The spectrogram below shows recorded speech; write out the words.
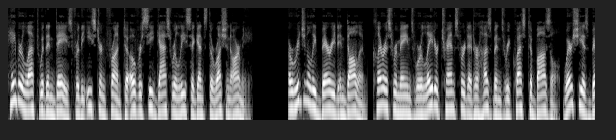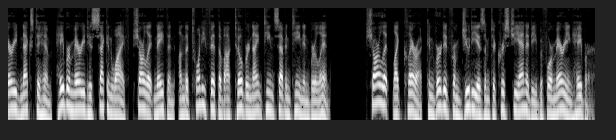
Haber left within days for the Eastern Front to oversee gas release against the Russian army. Originally buried in Dahlem, Clara's remains were later transferred at her husband's request to Basel, where she is buried next to him. Haber married his second wife, Charlotte Nathan, on 25 October 1917 in Berlin. Charlotte, like Clara, converted from Judaism to Christianity before marrying Haber.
